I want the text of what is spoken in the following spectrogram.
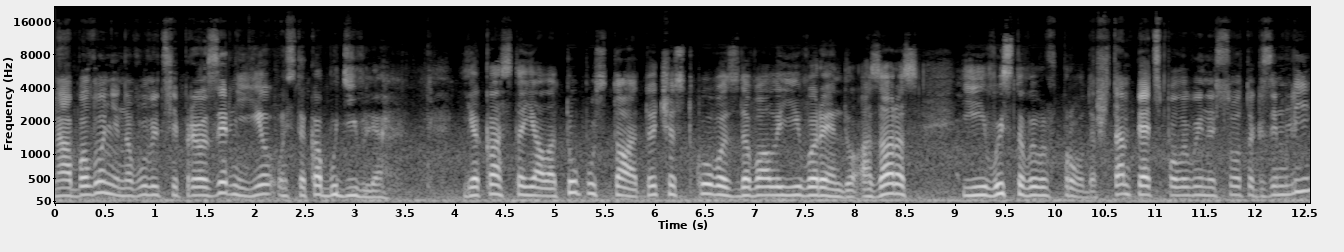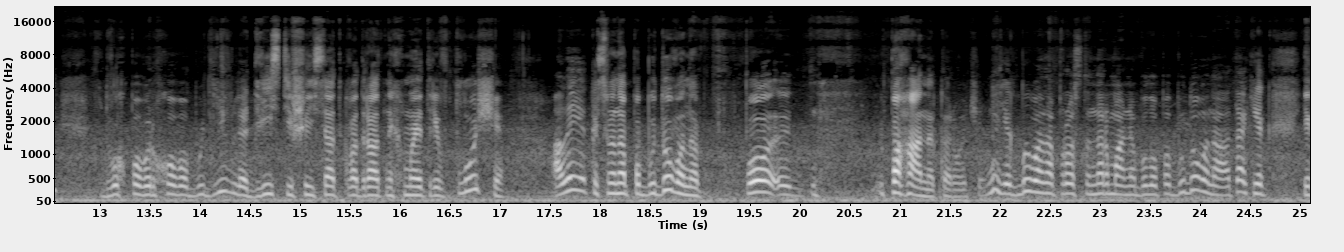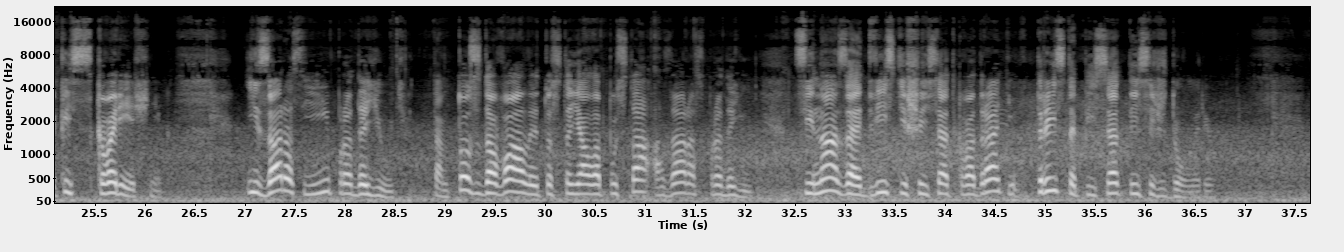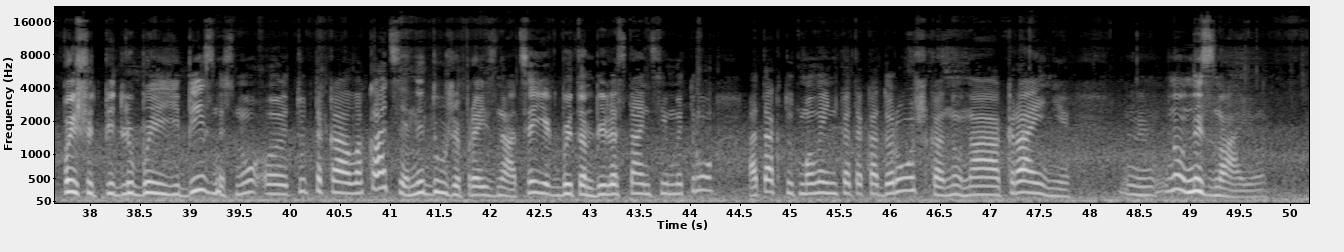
На оболоні на вулиці Приозерній є ось така будівля, яка стояла то пуста, то частково здавали її в оренду, а зараз її виставили в продаж. Там 5,5 соток землі, двохповерхова будівля, 260 квадратних метрів площі, але якось вона побудована по. е, Погано, коротше. Ну, якби вона просто нормально була побудована, а так як якийсь скворечник. І зараз її продають. Там то здавали, то стояла пуста, а зараз продають. Ціна за 260 квадратів 350 тисяч доларів. Пишуть під будь-який її бізнес. Ну е, тут така локація не дуже проїзна. Це якби там біля станції метро, а так тут маленька така дорожка, ну на окраїні. Ну не знаю.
